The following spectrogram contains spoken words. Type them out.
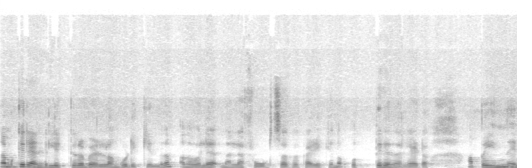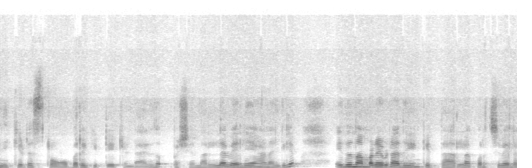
നമുക്ക് രണ്ട് ലിറ്റർ വെള്ളം കുടിക്കുന്നതും അതുപോലെ നല്ല ഫ്രൂട്ട്സൊക്കെ കഴിക്കുന്നതും ഒത്തിരി നല്ല കേട്ടോ. അപ്പോൾ ഇന്ന് എനിക്കിവിടെ സ്ട്രോബെറി കിട്ടിയിട്ടുണ്ടായിരുന്നു. പക്ഷേ നല്ല വിലയാണെങ്കിലും ഇത് നമ്മുടെ ഇവിടെ അധികം കിട്ടാറില്ല. കുറച്ച് വില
